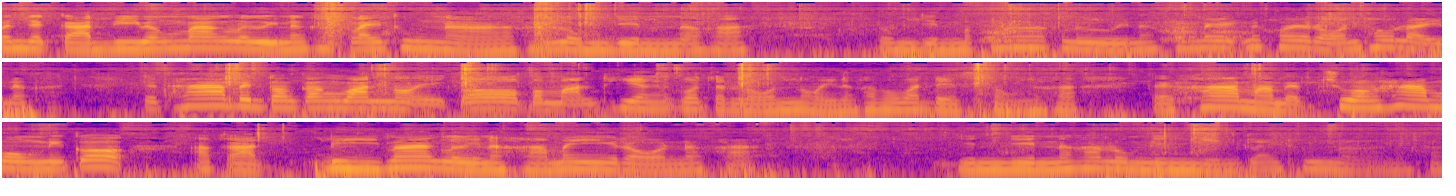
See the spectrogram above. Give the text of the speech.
บรรยากาศดีมาก ๆ เลยนะคะ ใกล้ทุ่งนานะคะ ลมเย็นนะคะ ลมเย็นมากๆเลยนะคะ ไม่ไม่ค่อยร้อนเท่าไหร่นะคะ แต่ถ้าเป็นตอนกลางวันหน่อยก็ประมาณเที่ยงก็จะร้อนหน่อยนะคะ เพราะว่าแดดส่องนะคะ แต่ถ้ามาแบบช่วงห้าโมงนี้ก็อากาศดีมากเลยนะคะ ไม่ร้อนนะคะ เย็นๆนะคะ ลมเย็นๆใกล้ทุ่งนานะคะ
